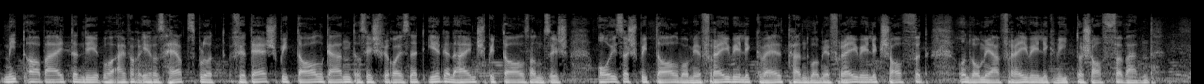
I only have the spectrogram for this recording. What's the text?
Mitarbeitende, die einfach ihr Herzblut für das Spital geben. Das ist für uns nicht irgendein Spital, sondern es ist unser Spital, wo wir freiwillig gewählt haben, wo wir freiwillig arbeiten und wo wir auch freiwillig weiter arbeiten wollen.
